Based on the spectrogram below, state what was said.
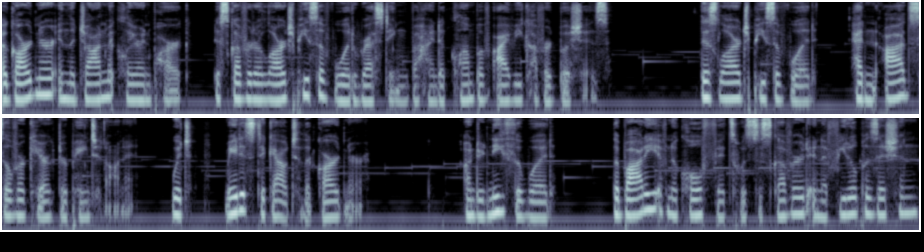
a gardener in the John McLaren Park discovered a large piece of wood resting behind a clump of ivy covered bushes. This large piece of wood had an odd silver character painted on it, which made it stick out to the gardener. Underneath the wood, the body of Nicole Fitts was discovered in a fetal position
